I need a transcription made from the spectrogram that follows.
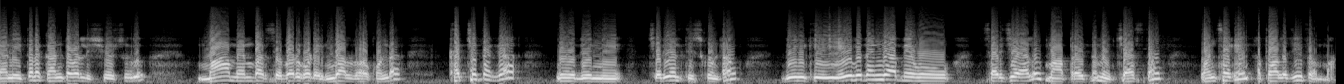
కానీ ఇతర కంట్రోల్ ఇష్యూస్లు మా మెంబర్స్ ఎవరు కూడా ఇన్వాల్వ్ అవ్వకుండా ఖచ్చితంగా మేము దీన్ని చర్యలు తీసుకుంటాం. దీనికి ఏ విధంగా మేము సరిచేయాలో మా ప్రయత్నం మేము చేస్తాం. వన్స్ అగైన్ అపాలజీ ఫ్రమ్ మా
